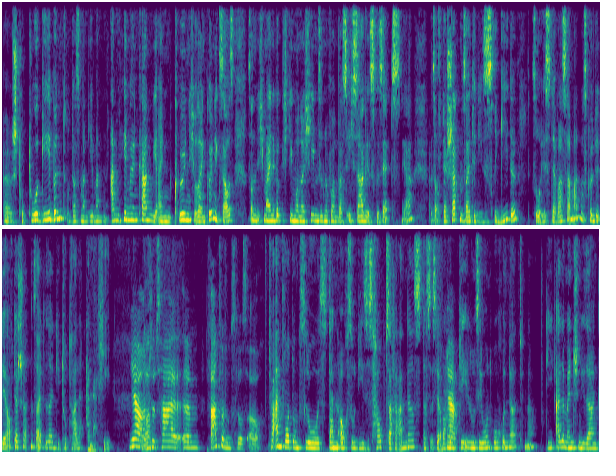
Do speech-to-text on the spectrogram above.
äh, strukturgebend und dass man jemanden anhimmeln kann wie einen König oder ein Königshaus, sondern ich meine wirklich die Monarchie im Sinne von, was ich sage, ist Gesetz, ja. Also auf der Schattenseite dieses Rigide, so ist der Wassermann. Was könnte der auf der Schattenseite sein? Die totale Anarchie. Ja, und total ähm, verantwortungslos auch. Verantwortungslos, dann auch so dieses Hauptsache anders. Das ist ja überhaupt ja. die Illusion hoch 100. Ne? Die alle Menschen, die sagen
